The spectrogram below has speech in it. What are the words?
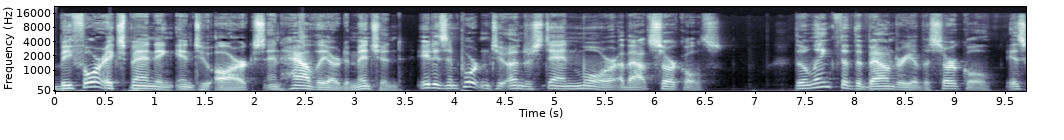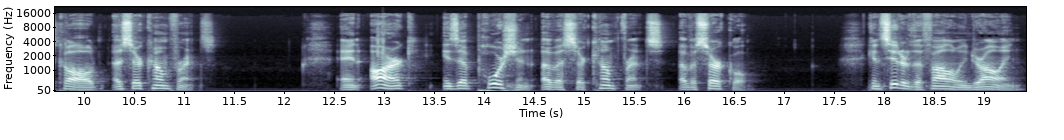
Before expanding into arcs and how they are dimensioned, it is important to understand more about circles. The length of the boundary of a circle is called a circumference. An arc is a portion of a circumference of a circle. Consider the following drawing.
